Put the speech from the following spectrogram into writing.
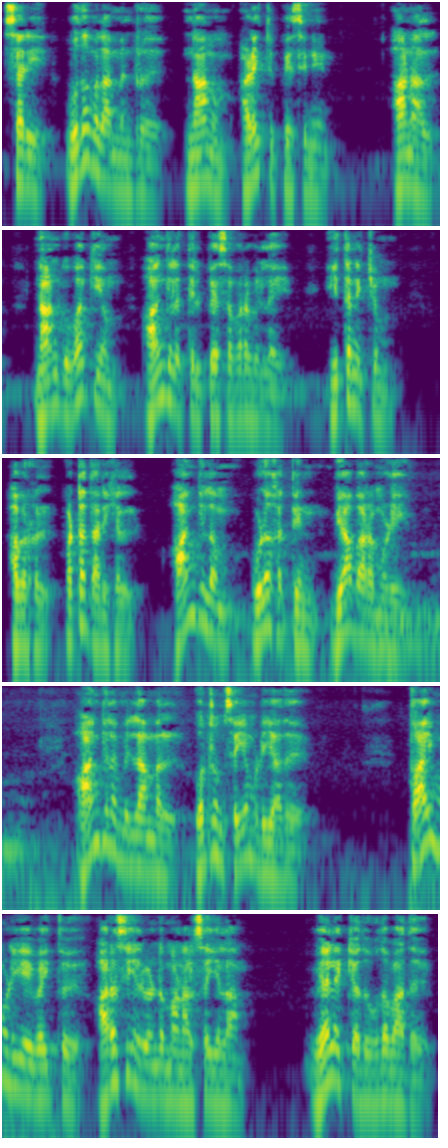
சரி உதவலாம் என்று நானும் அழைத்து பேசினேன். ஆனால் நான்கு வாக்கியம் ஆங்கிலத்தில் பேச வரவில்லை. இத்தனைக்கும் அவர்கள் பட்டதாரிகள் ஆங்கிலம் உலகத்தின் வியாபார மொழி. ஆங்கிலம் இல்லாமல் ஒன்றும் செய்ய முடியாது. தாய்மொழியை வைத்து அரசியல் வேண்டுமானால் செய்யலாம். வேலைக்கு அது உதவாது.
